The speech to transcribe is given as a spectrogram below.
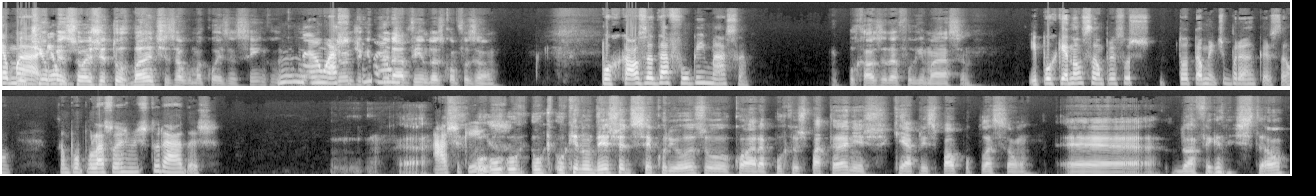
é uma. Não tinham é pessoas de turbantes, alguma coisa assim? Não, de acho onde que, que não. terá vindo a confusão? Por causa da fuga em massa. Por causa da fuga em massa. E porque não são pessoas totalmente brancas, são, são populações misturadas. É. Acho que o, o, o, o, que não deixa de ser curioso, Cora, porque os patanes, que é a principal população é, do Afeganistão,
